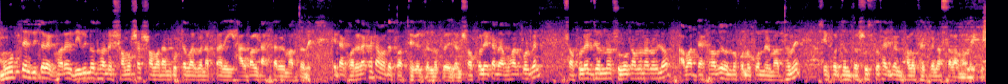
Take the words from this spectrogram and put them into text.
মুহূর্তের ভিতরে ঘরের বিভিন্ন ধরনের সমস্যার সমাধান করতে পারবেন আপনার এই হার্বাল ডাক্তারের মাধ্যমে। এটা ঘরে রাখাটা আমাদের প্রত্যেকের জন্য প্রয়োজন। সকলে এটা ব্যবহার করবেন। সকলের জন্য শুভকামনা রইল। আবার দেখা হবে অন্য কোনো পণ্যের মাধ্যমে। সেই পর্যন্ত সুস্থ থাকবেন, ভালো থাকবেন। আসসালামু আলাইকুম। লেগে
